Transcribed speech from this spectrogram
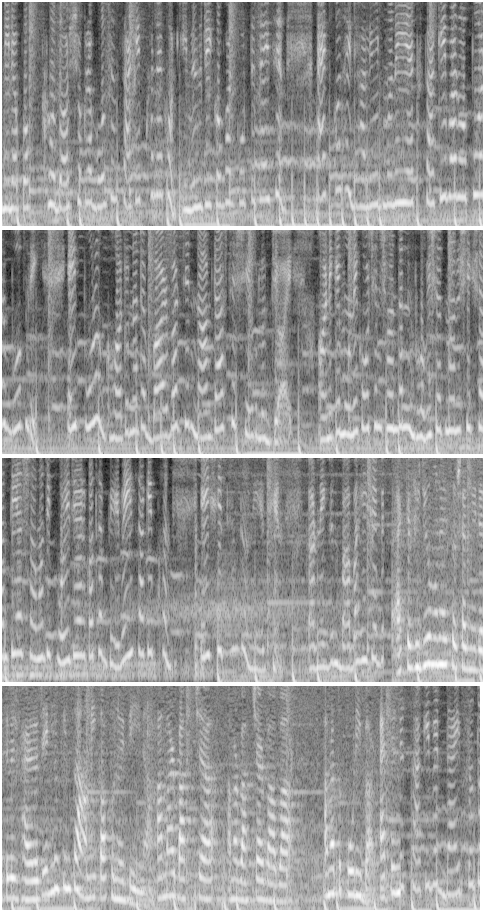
নিরপেক্ষ দর্শকরা বলছেন, সাকিব খান এখন ইমেজ রিকভার করতে চাইছেন। এক কথায় ঢালিউড মানেই এক সাকিব আর অপু আর বুবলি। এই পুরো ঘটনাটা বারবার যে নামটা আসছে, সে হলো জয়। অনেকে মনে করছেন, সন্তানের ভবিষ্যৎ, মানসিক শান্তি আর সামাজিক পরিচয়ের কথা ভেবেই সাকিব খান এই সিদ্ধান্ত নিয়েছেন। কারণ একজন বাবা হিসেবে একটা ভিডিও মনে হয় সোশ্যাল মিডিয়াতে বেশ ভাইরাল হচ্ছে এগুলো কিন্তু আমি কখনোই দিই না। আমার বাচ্চা আমার বাচ্চার বাবা আমরা তো পরিবার। সাকিবের দায়িত্ব তো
